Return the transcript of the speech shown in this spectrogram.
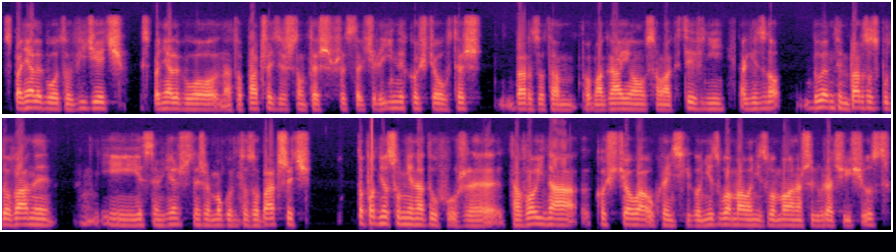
wspaniale było to widzieć, wspaniale było na to patrzeć. Zresztą też przedstawiciele innych kościołów też bardzo tam pomagają, są aktywni. Tak więc no, byłem tym bardzo zbudowany i jestem wdzięczny, że mogłem to zobaczyć to podniosło mnie na duchu, że ta wojna Kościoła ukraińskiego nie złamała, nie złamała naszych braci i sióstr,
